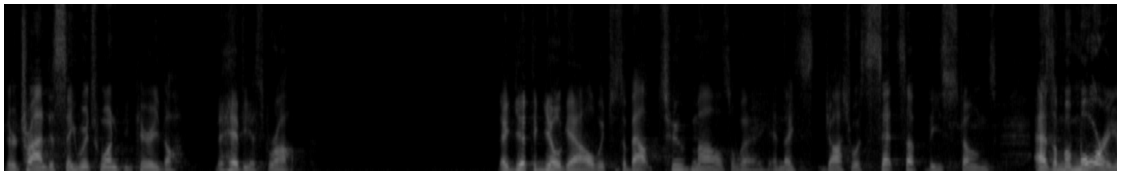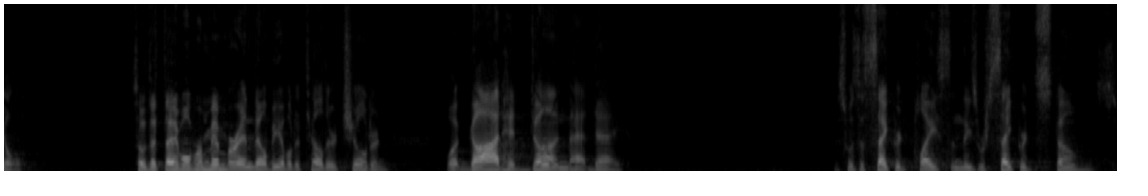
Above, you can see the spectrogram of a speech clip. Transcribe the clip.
they're trying to see which one can carry the, the heaviest rock. They get to Gilgal, which is about two miles away, and they, Joshua sets up these stones as a memorial so that they will remember and they'll be able to tell their children what God had done that day. This was a sacred place, and these were sacred stones.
